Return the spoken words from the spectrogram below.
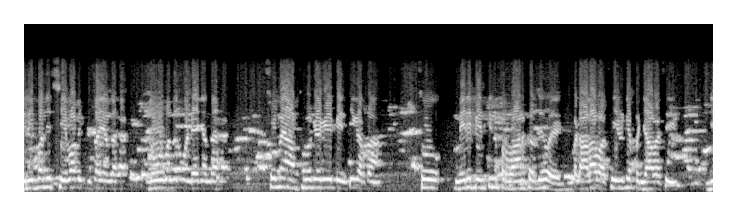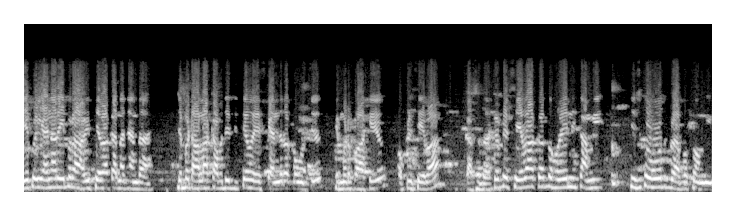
ਗਰੀਬਾਂ ਦੀ ਸੇਵਾ ਵਿੱਚ ਦਿੱਤਾ ਜਾਂਦਾ ਹੈ, ਲੋੜਵੰਦਾਂ ਨੂੰ ਵੰਡਿਆ ਜਾਂਦਾ ਹੈ। ਸੋ ਮੈਂ ਆਪ ਸਭ ਅੱਗੇ ਬੇਨਤੀ ਕਰਦਾ। ਸੋ ਮੇਰੀ ਬੇਨਤੀ ਨੂੰ ਪ੍ਰਵਾਨ ਕਰਦੇ ਹੋਏ ਬਟਾਲਾ ਵਾਸੀ, ਜਿਹੜੇ ਕਿ ਪੰਜਾਬ ਵਾਸੀ, ਜੇ ਕੋਈ ਐਨਆਰਆਈ ਭਰਾ ਵੀ ਸੇਵਾ ਕਰਨਾ ਚਾਹੁੰਦਾ ਤੇ ਬਟਾਲਾ ਕਬ ਦੇ ਦਿੱਤੇ ਹੋਏ ਸਕੈਨਰ ਅਕਾਊਂਟ 'ਚ ਹਿੰਮਤ ਪਾ ਕੇ ਆਪਣੀ ਸੇਵਾ ਕਰ ਸਕਦਾ ਕਿਉਂਕਿ ਸੇਵਾ ਕਰਨ ਹੋਏ ਨਹੀਂ ਇਸ ਤੋਂ ਹੋਰ ਪ੍ਰਾਪਤ ਹੋਣੀ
